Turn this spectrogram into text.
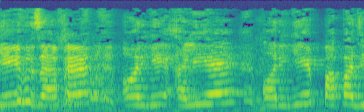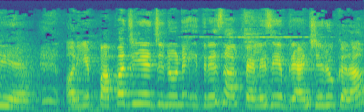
ये हुजैफ है और ये अली है और ये पापा जी है। और ये पापा जी है जिन्होंने इतने साल पहले से ये ब्रांड शुरू करा।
